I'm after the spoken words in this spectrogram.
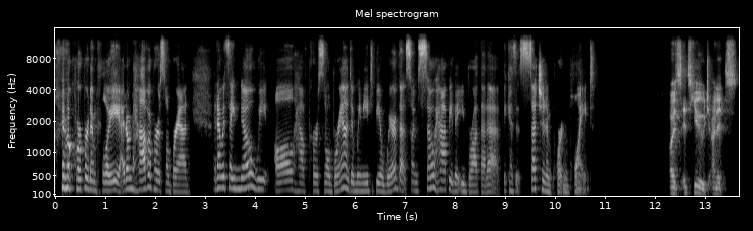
I'm a corporate employee. I don't have a personal brand. And I would say no we all have personal brand and we need to be aware of that. So I'm so happy that you brought that up because it's such an important point. Oh it's it's huge. And it's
